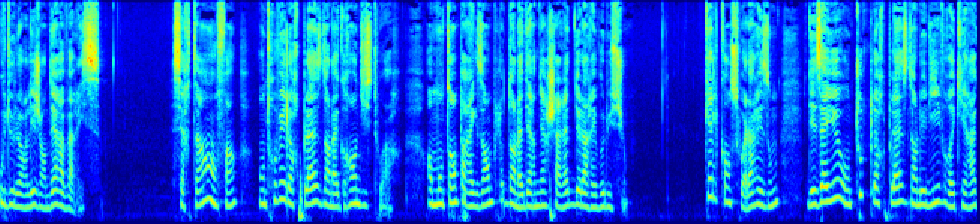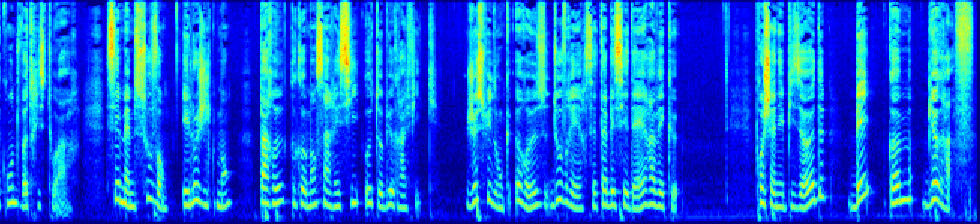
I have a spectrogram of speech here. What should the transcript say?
ou de leur légendaire avarice. Certains, enfin, ont trouvé leur place dans la grande histoire, en montant par exemple dans la dernière charrette de la Révolution. Quelle qu'en soit la raison, les aïeux ont toute leur place dans le livre qui raconte votre histoire. C'est même souvent et logiquement par eux que commence un récit autobiographique. Je suis donc heureuse d'ouvrir cet abécédaire avec eux. Prochain épisode, B comme biographe.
